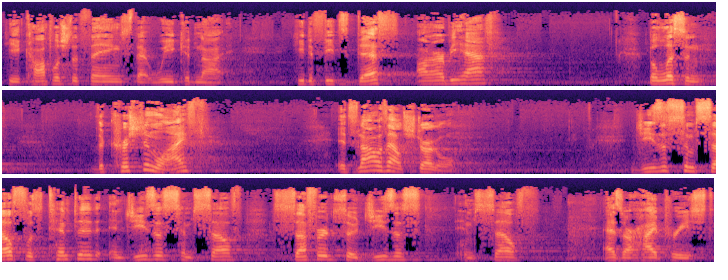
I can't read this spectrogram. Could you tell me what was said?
He accomplished the things that we could not. He defeats death on our behalf. But listen, the Christian life, it's not without struggle. Jesus himself was tempted and Jesus himself suffered, so Jesus himself, as our high priest,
